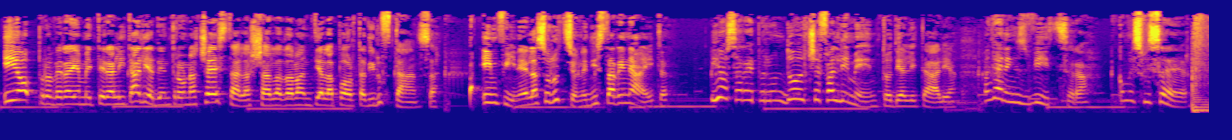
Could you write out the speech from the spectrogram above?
Io proverei a mettere l'Italia dentro una cesta e lasciarla davanti alla porta di Lufthansa. Infine, la soluzione di Starry Night. Io sarei per un dolce fallimento di Alitalia, magari in Svizzera, come Swissair.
